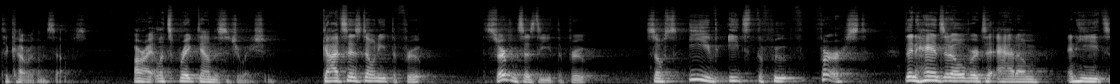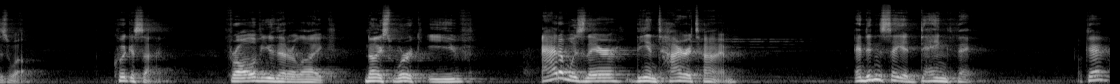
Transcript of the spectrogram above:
to cover themselves. All right, let's break down the situation. God says don't eat the fruit. The serpent says to eat the fruit. So Eve eats the fruit first, then hands it over to Adam, and he eats as well. Quick aside for all of you that are like, nice work, Eve, Adam was there the entire time and didn't say a dang thing. Okay?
